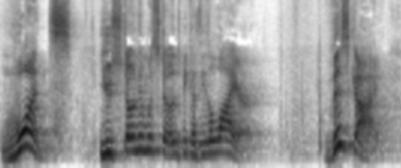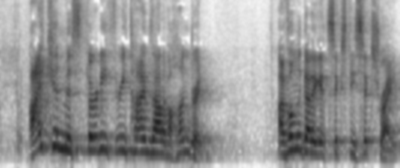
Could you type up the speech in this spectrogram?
Once. You stone him with stones because he's a liar. This guy, I can miss 33 times out of 100. I've only got to get 66 right.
